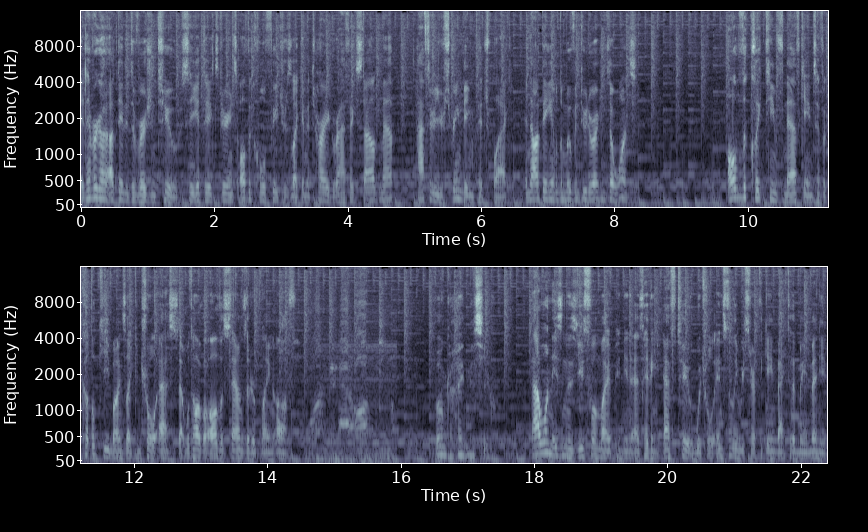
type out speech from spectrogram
It never got updated to version 2, so you get to experience all the cool features like an Atari graphics styled map, half of your screen being pitch black, and not being able to move in two directions at once. All of the Clickteam FNAF games have a couple keybinds like Control S that will toggle all the sounds that are playing off. Oh, Bunga, I miss you. That one isn't as useful in my opinion as hitting F2, which will instantly restart the game back to the main menu.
